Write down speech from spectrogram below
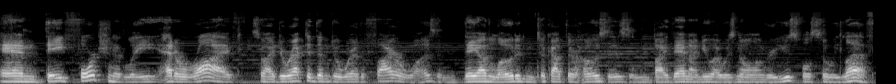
And they fortunately had arrived. So I directed them to where the fire was, and they unloaded and took out their hoses. And by then, I knew I was no longer useful, so we left.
